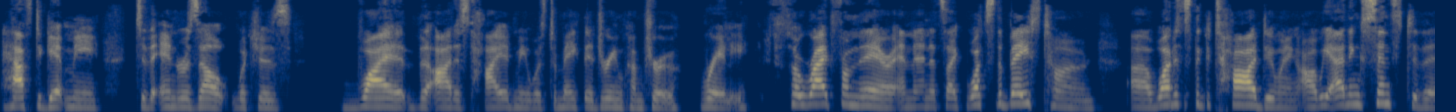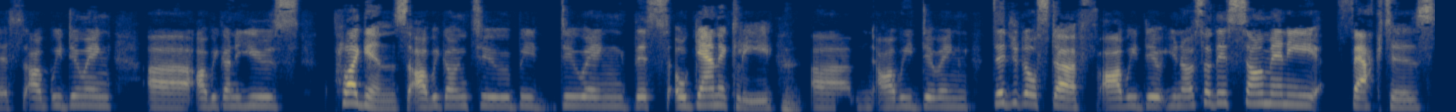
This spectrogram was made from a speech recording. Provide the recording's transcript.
have to get me to the end result which is why the artist hired me was to make their dream come true really so right from there and then it's like what's the bass tone uh, what is the guitar doing? Are we adding synths to this? Are we doing, uh, are we going to use plugins? Are we going to be doing this organically? Mm. Um, are we doing digital stuff? Are we do, you know, so there's so many factors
